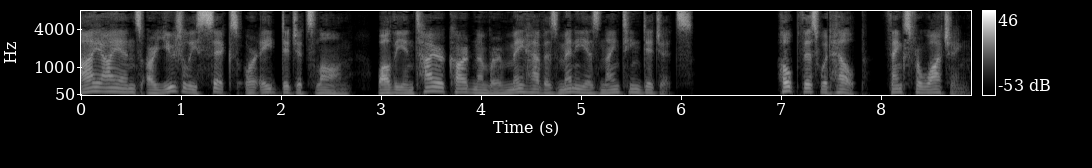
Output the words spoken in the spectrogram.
IINs are usually 6 or 8 digits long, while the entire card number may have as many as 19 digits. Hope this would help, thanks for watching.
